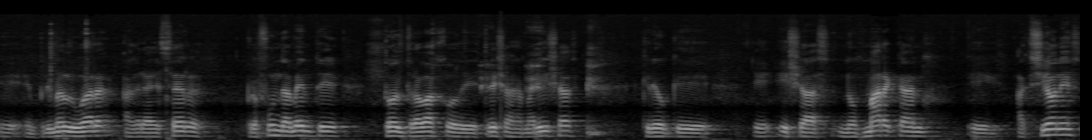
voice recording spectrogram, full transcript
eh, en primer lugar, agradecer profundamente todo el trabajo de Estrellas Amarillas. Creo que eh, ellas nos marcan eh, acciones,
